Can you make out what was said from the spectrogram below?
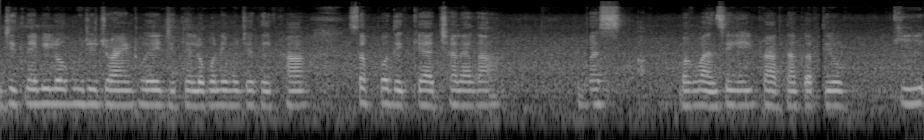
जितने भी लोग मुझे ज्वाइंट हुए, जितने लोगों ने मुझे देखा, सबको देख के अच्छा लगा। बस भगवान से यही प्रार्थना करती हूँ कि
